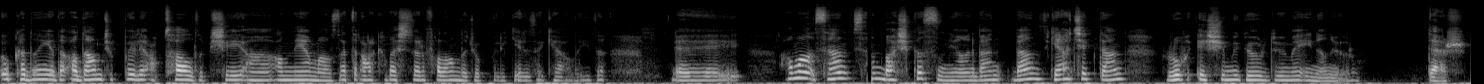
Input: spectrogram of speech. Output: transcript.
o kadın ya da adam çok böyle aptaldı. Bir şey anlayamaz. Zaten arkadaşları falan da çok böyle gerizekalıydı. Ee, ama sen sen başkasın yani ben ben gerçekten ruh eşimi gördüğüme inanıyorum der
